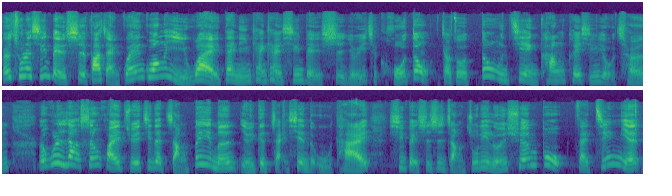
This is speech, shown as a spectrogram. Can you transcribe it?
而除了新北市发展观光以外，带您看看新北市有一个活动叫做“动健康推行有成”。而为了让身怀绝技的长辈们有一个展现的舞台，新北市市长朱立伦宣布，在今年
